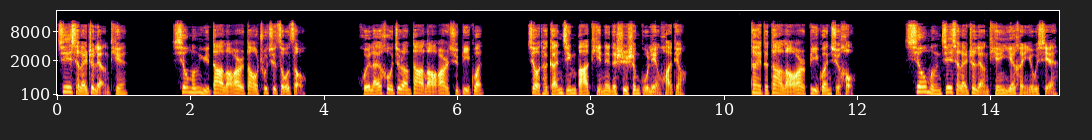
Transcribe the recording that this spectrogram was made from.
接下来这两天。萧猛与大老二到处去走走，回来后就让大老二去闭关，叫他赶紧把体内的噬生骨炼化掉。带着大老二闭关去后，萧猛接下来这两天也很悠闲，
